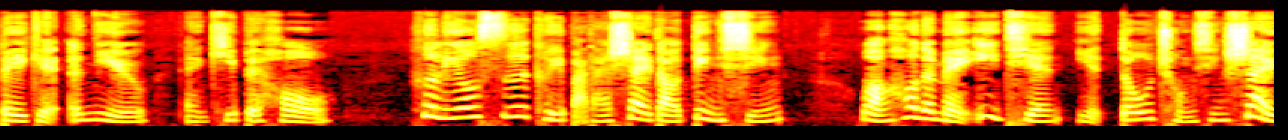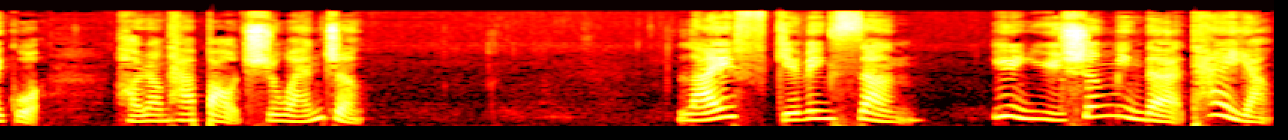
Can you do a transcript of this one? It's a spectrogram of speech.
bake it anew and keep it whole. 赫利欧斯可以把它晒到定型，往后的每一天也都重新晒过。好让它保持完整。Life-giving sun，孕育生命的太阳。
